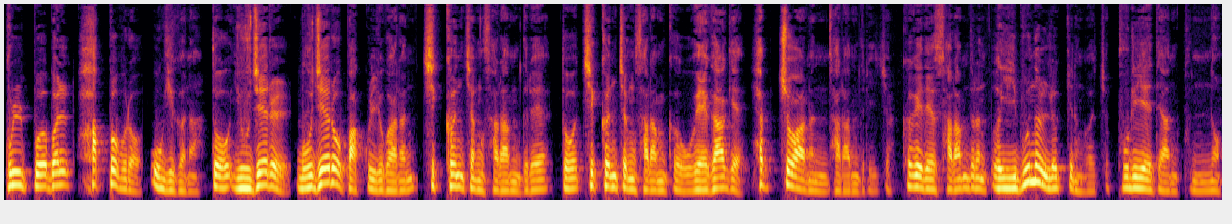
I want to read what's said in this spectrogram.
불법을 합법으로 우기거나 또 유죄를 무죄로 바꾸려고 하는 직권정 사람들의 또 직권정 사람 그 외곽에 협조하는 사람들이죠. 거기에 대해서 사람들은 의분을 느끼는 거죠. 불의에 대한 분노.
